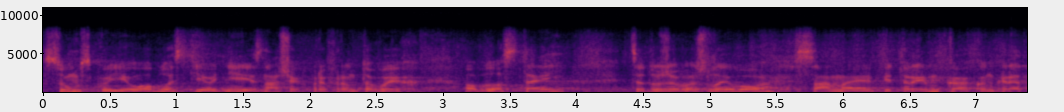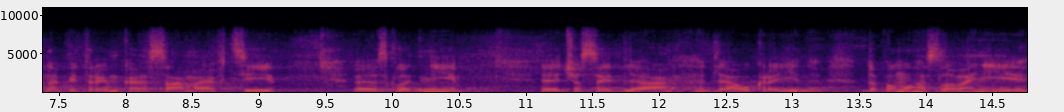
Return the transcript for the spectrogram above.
Сумської області, однієї з наших прифронтових областей. Це дуже важливо, саме підтримка, конкретна підтримка саме в ці е, складні е, часи для, для України. Допомога Словенії,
